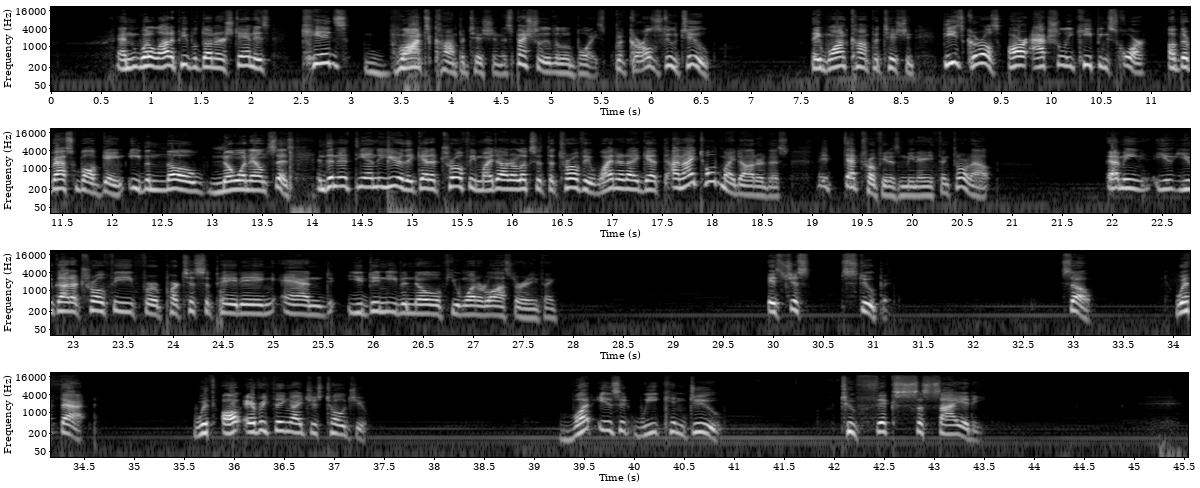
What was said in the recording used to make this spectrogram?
And what a lot of people don't understand is kids want competition, especially little boys, but girls do too. They want competition. These girls are actually keeping score of their basketball game, even though no one else is. And then at the end of the year, they get a trophy. My daughter looks at the trophy. Why did I get? Th-? And I told my daughter this. that trophy doesn't mean anything. Throw it out. I mean, you you got a trophy for participating, and you didn't even know if you won or lost or anything. It's just stupid. So, with that, with all everything I just told you, what is it we can do to fix society?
